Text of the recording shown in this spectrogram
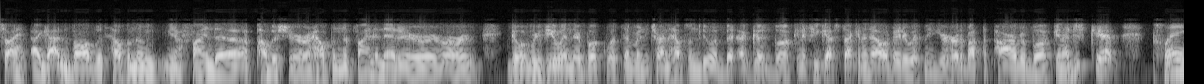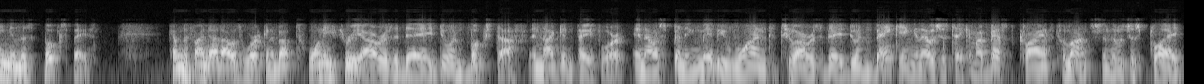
so I, I got involved with helping them, you know, find a, a publisher or helping them find an editor or, or go reviewing their book with them and trying to help them do a, a good book. And if you got stuck in an elevator with me, you heard about the power of a book. And I just kept playing in this book space. Come to find out, I was working about 23 hours a day doing book stuff and not getting paid for it. And I was spending maybe one to two hours a day doing banking, and I was just taking my best clients to lunch, and it was just play.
